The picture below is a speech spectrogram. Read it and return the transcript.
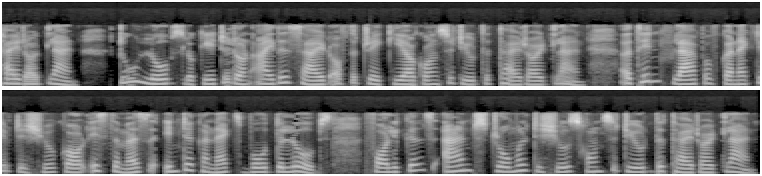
Thyroid gland. Two lobes located on either side of the trachea constitute the thyroid gland. A thin flap of connective tissue called isthmus interconnects both the lobes. Follicles and stromal tissues constitute the thyroid gland.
